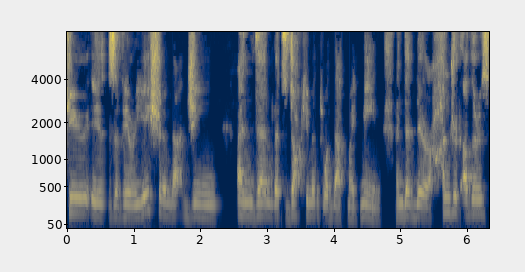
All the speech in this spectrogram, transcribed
here is a variation in that gene, and then let's document what that might mean. And then there are a hundred others,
